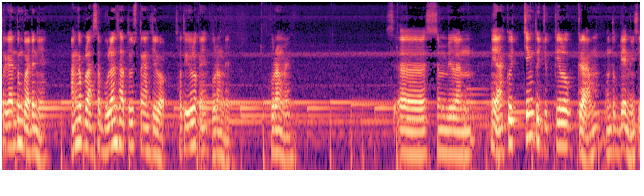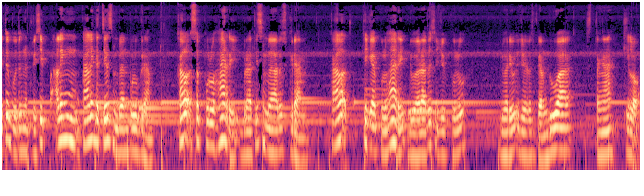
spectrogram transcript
tergantung badan ya. Anggaplah sebulan satu setengah kilo. Satu kilo kayaknya kurang deh. Kurang men. Uh, sembilan nih ya kucing 7 kg untuk Denis itu butuh nutrisi paling paling kecil 90 gram. Kalau 10 hari berarti 900 gram. Kalau 30 hari 270 2700 gram. Dua setengah kilo.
